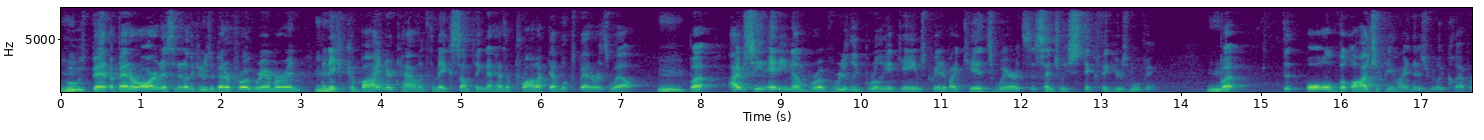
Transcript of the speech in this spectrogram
Mhm. who's bet, a better artist and another kid who's a better programmer and, Mhm. and they can combine their talents to make something that has a product that looks better as well. Mm. But I've seen any number of really brilliant games created by kids where it's essentially stick figures moving. Mm. But the, all the logic behind it is really clever.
